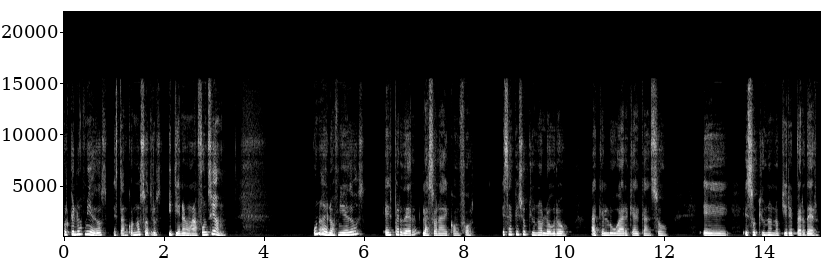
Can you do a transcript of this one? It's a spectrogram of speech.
porque los miedos están con nosotros y tienen una función. Uno de los miedos es perder la zona de confort. Es aquello que uno logró, aquel lugar que alcanzó, eh, eso que uno no quiere perder.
